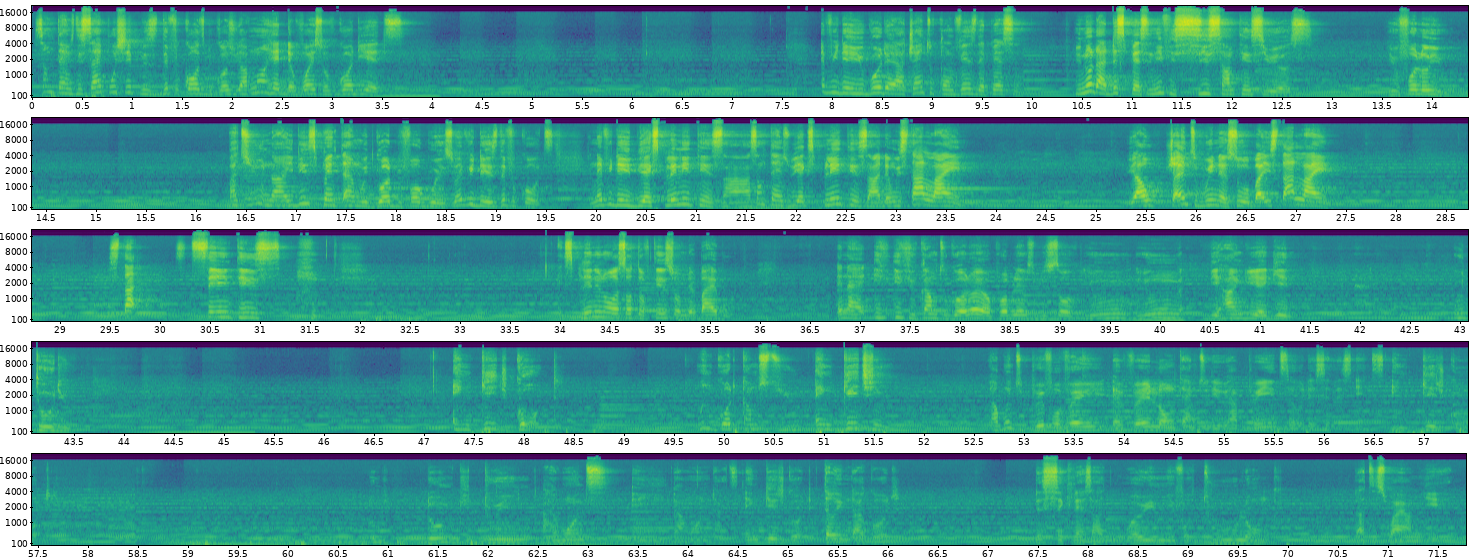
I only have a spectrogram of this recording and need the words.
Sometimes discipleship is difficult because you have not heard the voice of God yet. Every day you go there, you're trying to convince the person. You know that this person, if he sees something serious, you follow you. But you now, you didn't spend time with God before going, so every day is difficult. And every day you be explaining things. Uh, sometimes we explain things and uh, then we start lying. You are trying to win a soul, but you start lying. Start saying things, explaining all sorts of things from the Bible. And I, if, if you come to God, all your problems will be solved. You, you be hungry again. Who told you? Engage God. When God comes to you, engage Him. We are going to pray for very a very long time today. We are praying till the service ends. Engage God. Don't be, don't be doing I want a I want that. Engage God. Tell him that God, this sickness has been worrying me for too long. That is why I'm here.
